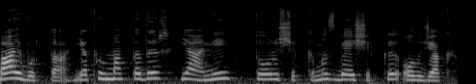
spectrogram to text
Bayburt'ta yapılmaktadır. Yani doğru şıkkımız B şıkkı olacak.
